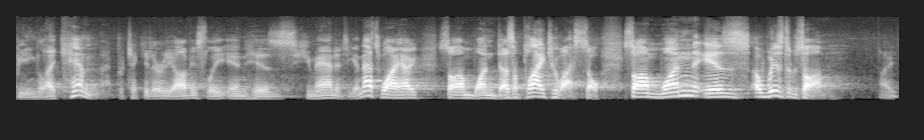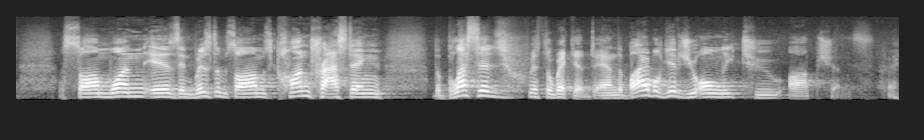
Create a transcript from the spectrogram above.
being like him, particularly, obviously, in his humanity. And that's why Psalm 1 does apply to us. So, Psalm 1 is a wisdom psalm. Right? Psalm 1 is, in wisdom psalms, contrasting the blessed with the wicked. And the Bible gives you only two options. Right?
